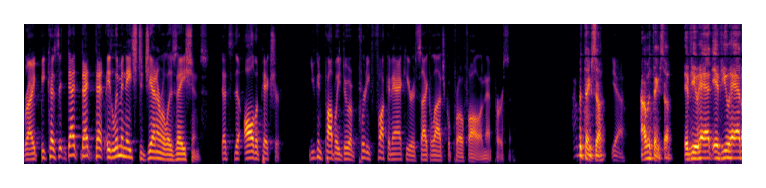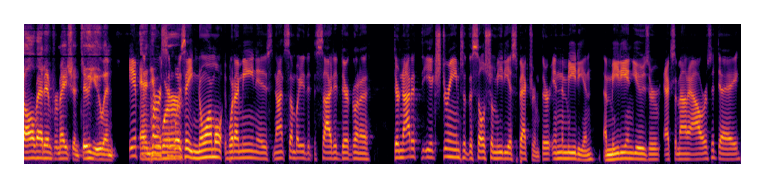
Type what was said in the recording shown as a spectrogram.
right because that that that eliminates the generalizations that's the all the picture you can probably do a pretty fucking accurate psychological profile on that person. I would think so. Yeah. I would think so. If you had if you had all that information to you and If the And you person were- was a normal, what I mean is not somebody that decided they're gonna, they're not at the extremes of the social media spectrum. They're in the median, a median user, X amount of hours a day,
